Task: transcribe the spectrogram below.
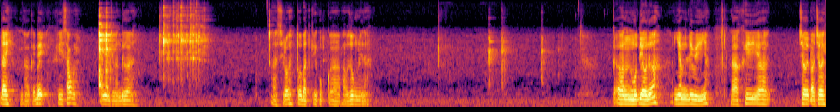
đây là cái bệ khi sóc này anh em chỉ cần đưa này. À, xin lỗi tôi bật cái cục à, uh, bảo dung này nè còn một điều nữa anh em lưu ý nhé là khi uh, chơi vào chơi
